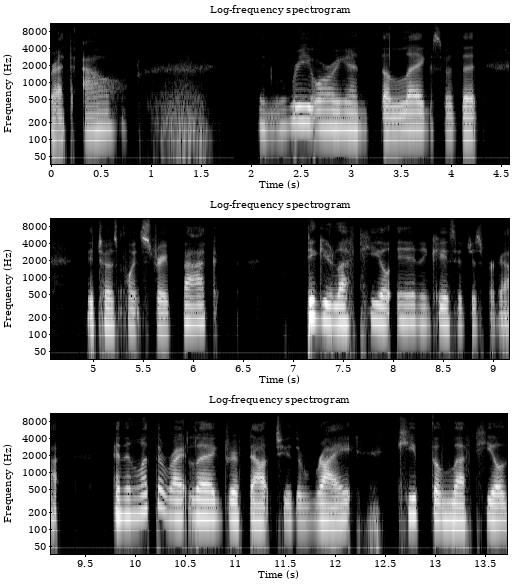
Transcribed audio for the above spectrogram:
Breath out. Then reorient the leg so that the toes point straight back. Dig your left heel in in case it just forgot. And then let the right leg drift out to the right. Keep the left heel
